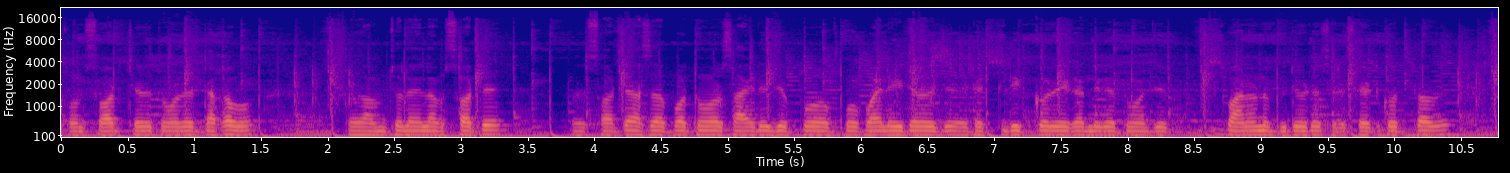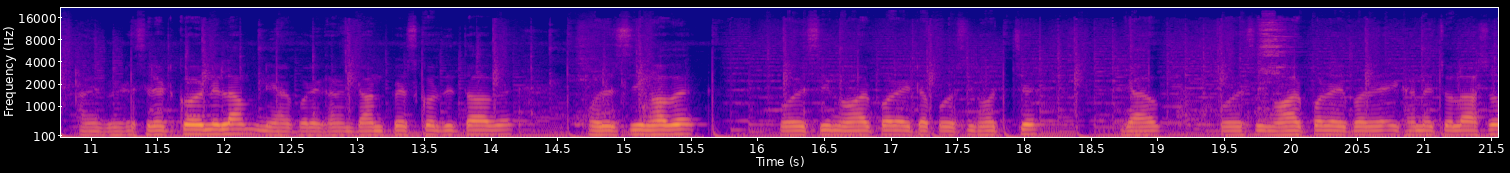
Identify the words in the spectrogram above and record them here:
এখন শর্ট ছেড়ে তোমাদের দেখাবো। তো আমি চলে এলাম শর্টে শর্টে আসার পর তোমার সাইডে যে প্রোফাইল এইটা রয়েছে, এটা ক্লিক করে এখান থেকে তোমার যে বানানো ভিডিওটা সেটা সিলেক্ট করতে হবে। আমি ভিডিও সিলেক্ট করে নিলাম, নেওয়ার পরে এখানে ডান প্রেস করে দিতে হবে। প্রসেসিং হবে। প্রসেসিং হওয়ার পরে এটা প্রসেসিং হচ্ছে। যাই হোক প্রসেসিং হওয়ার পরে এবারে এখানে চলে আসো।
